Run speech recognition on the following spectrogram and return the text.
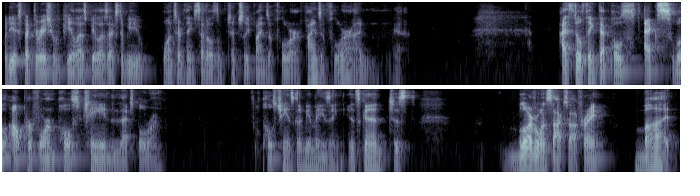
What do you expect the ratio for PLS, PLSX to be once everything settles and potentially finds a floor? Finds a floor? I'm yeah. I still think that Pulse X will outperform Pulse Chain in the next bull run. Pulse Chain is going to be amazing. It's going to just blow everyone's socks off, right? But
